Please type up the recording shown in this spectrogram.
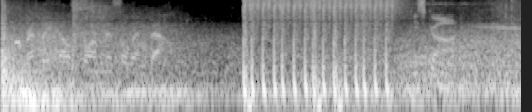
Friendly Hellstorm missile inbound. He's gone.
